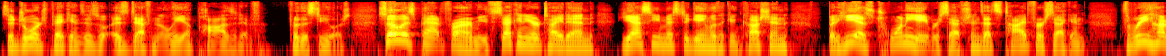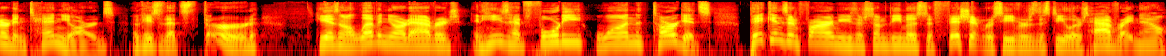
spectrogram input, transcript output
So George Pickens is, is definitely a positive for the Steelers. So is Pat Freiermuth, second year tight end. Yes, he missed a game with a concussion, but he has 28 receptions. That's tied for second, 310 yards. Okay, so that's third. He has an 11 yard average, and he's had 41 targets. Pickens and Freiermuth are some of the most efficient receivers the Steelers have right now.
